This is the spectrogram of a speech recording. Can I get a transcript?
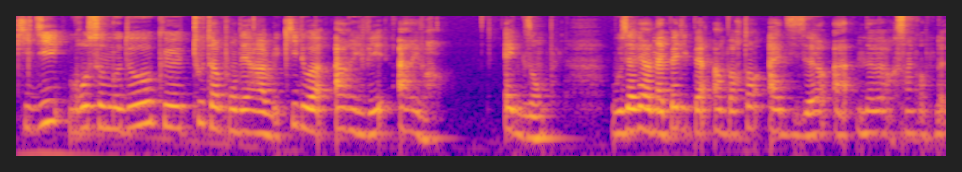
qui dit grosso modo que tout impondérable qui doit arriver arrivera. Exemple, vous avez un appel hyper important à 10h, à 9h59,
